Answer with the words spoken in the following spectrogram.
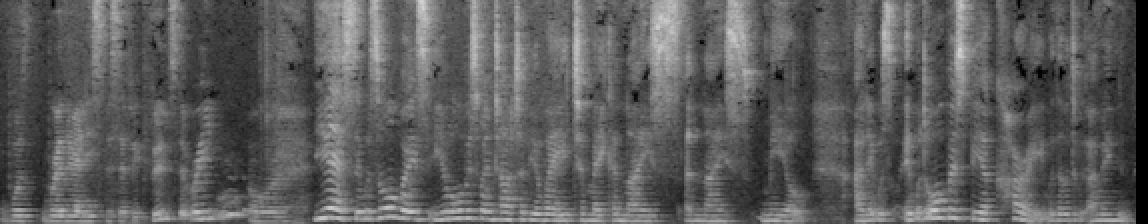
was were there any specific foods that were eaten, or? Yes, it was always you always went out of your way to make a nice a nice meal, and it was it would always be a curry. Without I mean,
